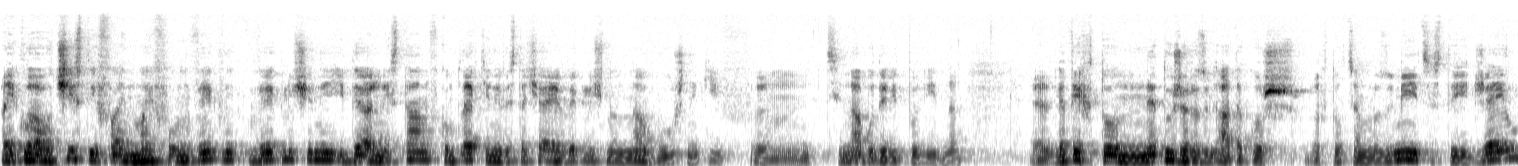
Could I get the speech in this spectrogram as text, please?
iCloud чистий, Find My Phone виключений, ідеальний стан. В комплекті не вистачає виключно навушників. Ем, Ціна буде відповідна. Е, Для тих, хто не дуже розуміє, а також хто в цьому розуміється, стоїть Jail.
